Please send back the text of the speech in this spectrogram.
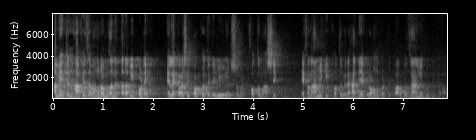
আমি একজন হাফেজ এবং রমজানের তারাবি পড়াই। এলাকাবাসীর পক্ষ থেকে বিভিন্ন সময় খতম আসে। এখন আমি কি খতমের হাদিয়া গ্রহণ করতে পারব? জানলে উপকৃত হব।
